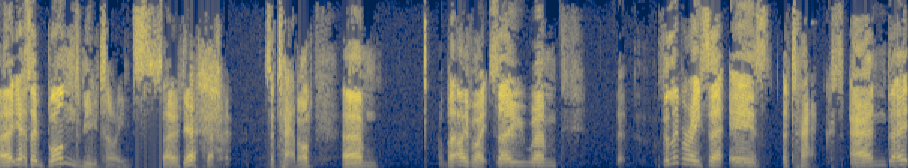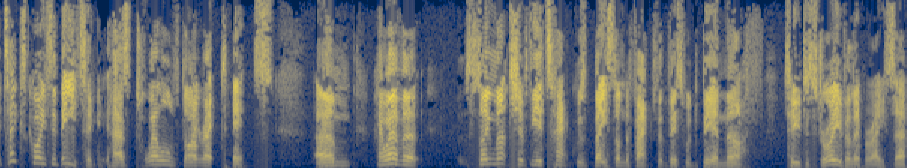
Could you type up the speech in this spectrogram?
Uh, yeah, so blonde mutoids. So Yes. it's a tad odd. Um, but either way, so um, the Liberator is attacked, and uh, it takes quite a beating. It has 12 direct hits. Um, however, so much of the attack was based on the fact that this would be enough to destroy the Liberator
